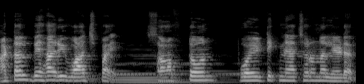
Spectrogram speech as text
Atal Bihari Vajpayee soft tone poetic nature ఉన్న లీడర్.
